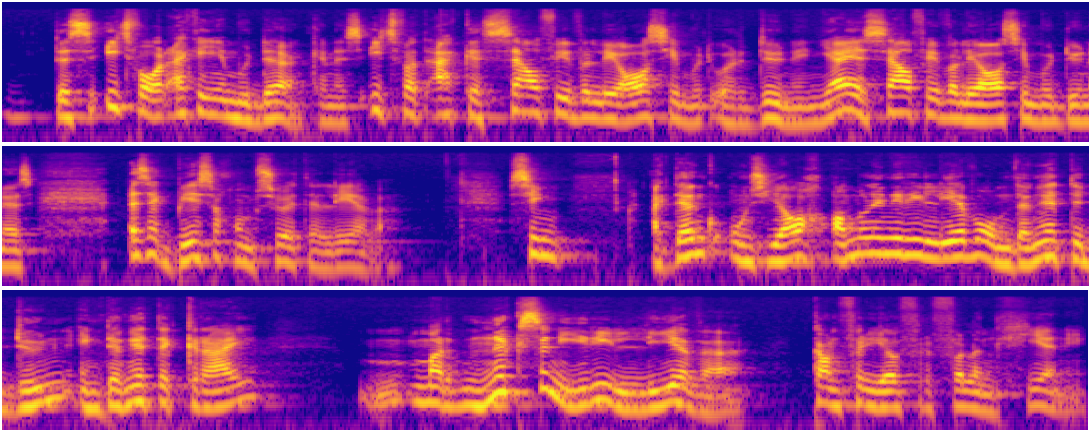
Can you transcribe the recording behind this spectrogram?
Dis iets waar ek en jy moet dink en is iets wat ek 'n selfevaluasie moet oordoen en jy 'n selfevaluasie moet doen is is ek besig om so te lewe. sien ek dink ons jaag almal in hierdie lewe om dinge te doen en dinge te kry maar niks in hierdie lewe kan vir jou vervulling gee nie.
